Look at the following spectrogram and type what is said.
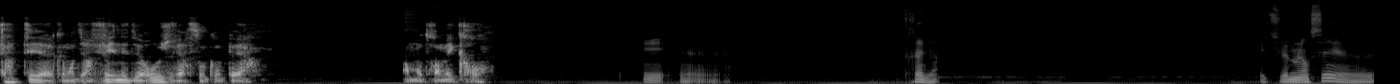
teintés, comment dire, veinés de rouge vers son compère. En montrant mes crocs. Et euh, très bien. Et tu vas me lancer euh,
